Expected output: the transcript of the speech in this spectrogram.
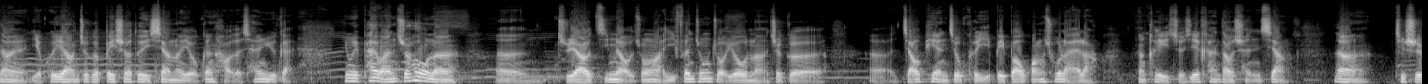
那也会让这个被摄对象呢有更好的参与感，因为拍完之后呢，嗯，只要几秒钟啊，一分钟左右呢，这个呃胶片就可以被曝光出来了，那可以直接看到成像，那其实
